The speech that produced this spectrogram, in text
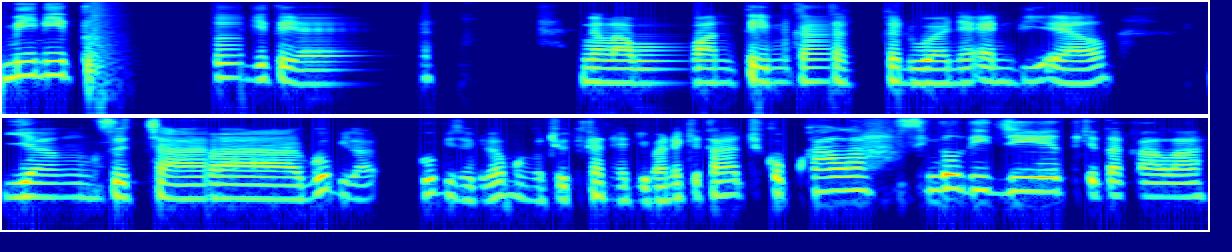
mini tour gitu ya, ngelawan tim ke- keduanya NBL yang secara gue bilang gue bisa bilang mengejutkan ya, di mana kita cukup kalah single digit, kita kalah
